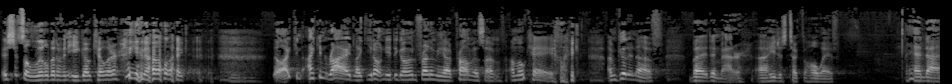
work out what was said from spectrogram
it's just a little bit of an ego killer, you know, like no, I can, I can ride. Like, you don't need to go in front of me. I promise I'm, I'm okay. Like, I'm good enough. But it didn't matter. Uh, he just took the whole wave. And uh,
